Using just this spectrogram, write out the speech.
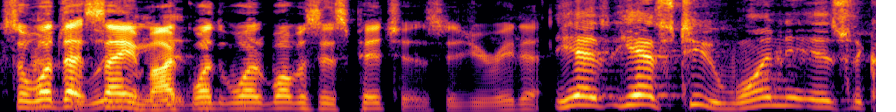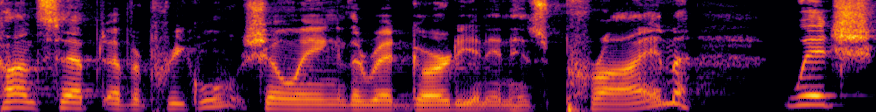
So what'd that say, Mike? What what what was his pitches? Did you read it? He has he has two. One is the concept of a prequel showing the Red Guardian in his prime, which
